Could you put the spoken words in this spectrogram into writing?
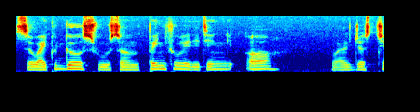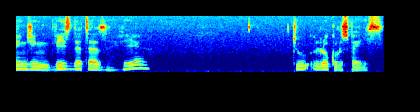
So I could go through some painful editing or, well, just changing these datas here to local space.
